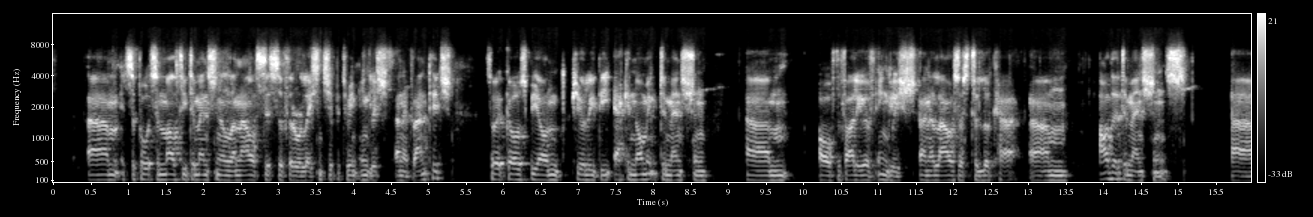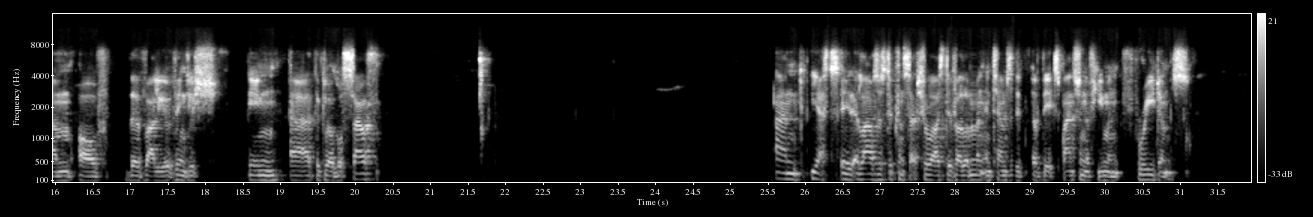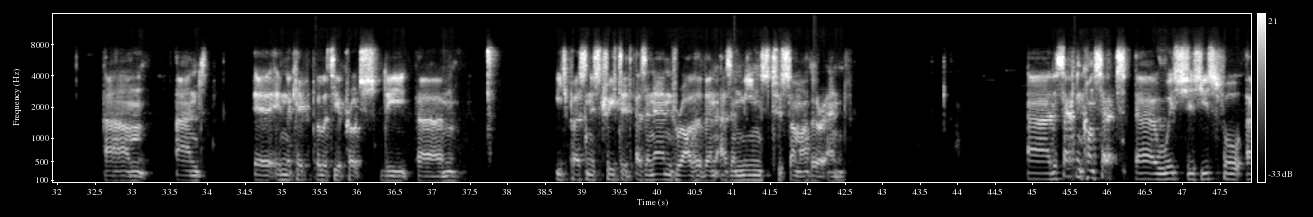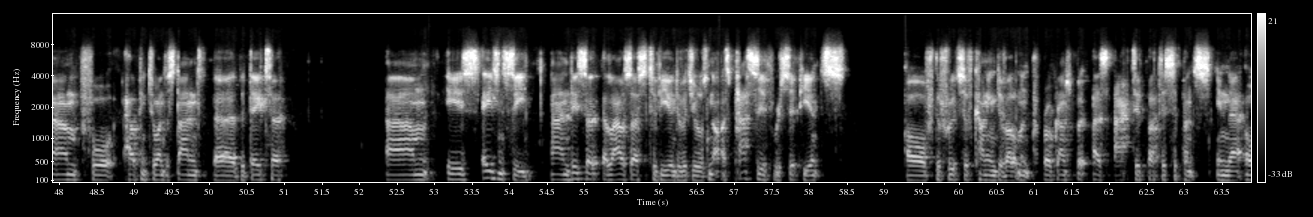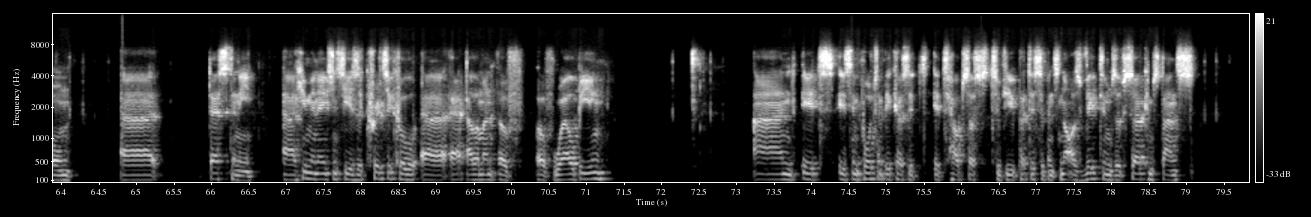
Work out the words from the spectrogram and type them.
um, it supports a multi-dimensional analysis of the relationship between English and advantage. So it goes beyond purely the economic dimension um, of the value of English and allows us to look at um, other dimensions um, of the value of English in uh, the global south. And yes, it allows us to conceptualize development in terms of, the expansion of human freedoms. Um, and in the capability approach, the um, each person is treated as an end rather than as a means to some other end. Uh, the second concept, uh, which is useful um, for helping to understand uh, the data, um, is agency. And this allows us to view individuals not as passive recipients of the fruits of cunning development programs, but as active participants in their own uh, destiny. Uh, human agency is a critical uh, element of, of well-being. And it is important because it, it helps us to view participants not as victims of circumstance,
